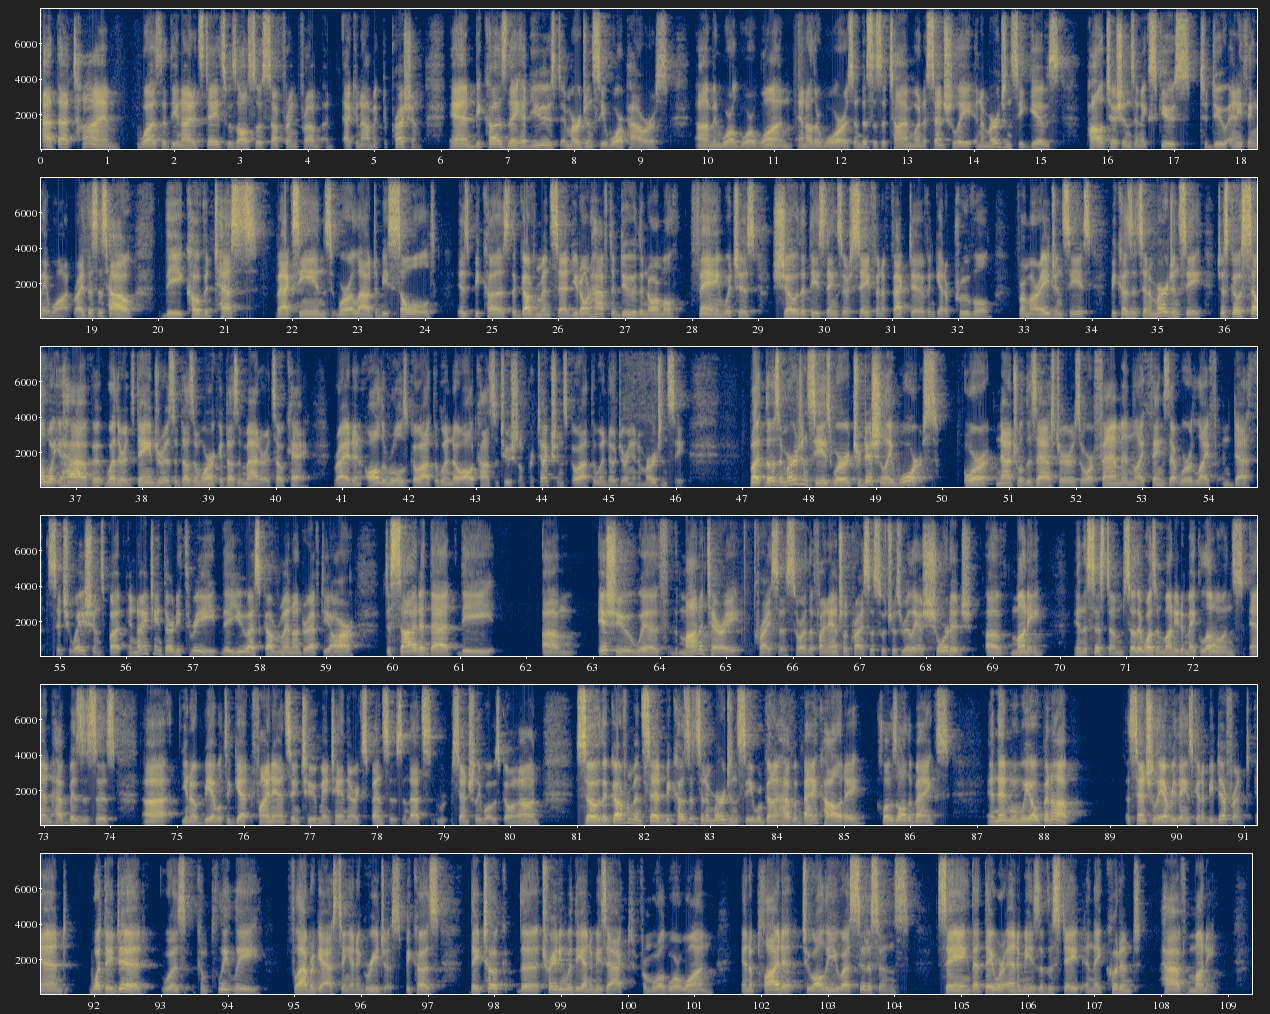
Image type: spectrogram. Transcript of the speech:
at that time was that the United States was also suffering from an economic depression. And because they had used emergency war powers um, in World War I and other wars, and this is a time when essentially an emergency gives politicians an excuse to do anything they want, right? This is how the COVID tests, vaccines were allowed to be sold, is because the government said you don't have to do the normal thing, which is show that these things are safe and effective and get approval from our agencies. Because it's an emergency, just go sell what you have. Whether it's dangerous, it doesn't work, it doesn't matter. It's okay right? And all the rules go out the window, all constitutional protections go out the window during an emergency. But those emergencies were traditionally wars or natural disasters or famine, like things that were life and death situations. But in 1933, the US government under FDR decided that the um, issue with the monetary crisis or the financial crisis, which was really a shortage of money in the system. So there wasn't money to make loans and have businesses, uh, you know, be able to get financing to maintain their expenses. And that's essentially what was going on. So the government said, because it's an emergency, we're going to have a bank holiday, close all the banks. And then when we open up, essentially everything's going to be different. And what they did was completely flabbergasting and egregious because they took the Trading with the Enemies Act from World War One and applied it to all the US citizens, saying that they were enemies of the state and they couldn't have money.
